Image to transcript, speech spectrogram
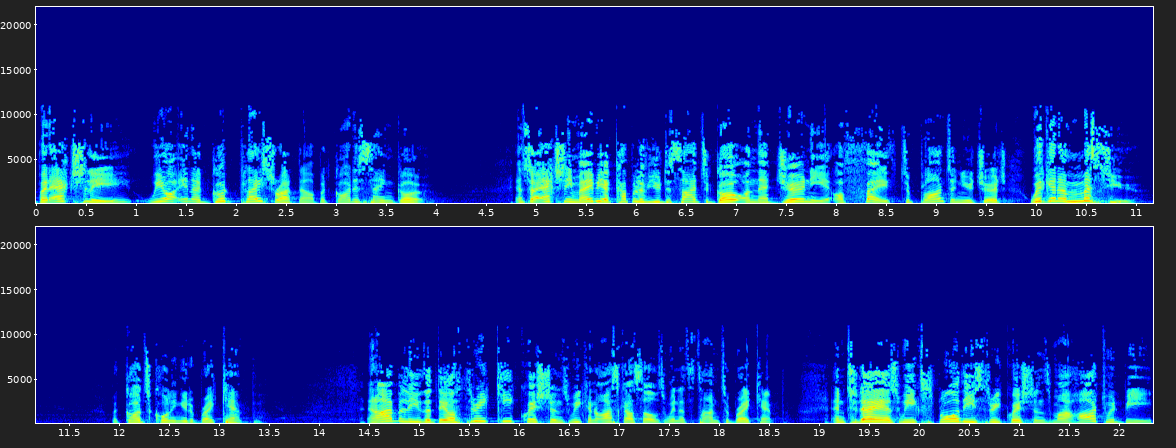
but actually, we are in a good place right now, but God is saying go. And so actually maybe a couple of you decide to go on that journey of faith to plant a new church. We're going to miss you. But God's calling you to break camp. And I believe that there are three key questions we can ask ourselves when it's time to break camp. And today, as we explore these three questions, my heart would be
